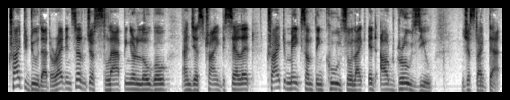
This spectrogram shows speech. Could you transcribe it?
try to do that, alright? Instead of just slapping your logo and just trying to sell it, try to make something cool so like it outgrows you. Just like that.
